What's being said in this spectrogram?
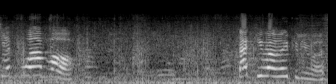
Ciepławo! Taki mamy klimat.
